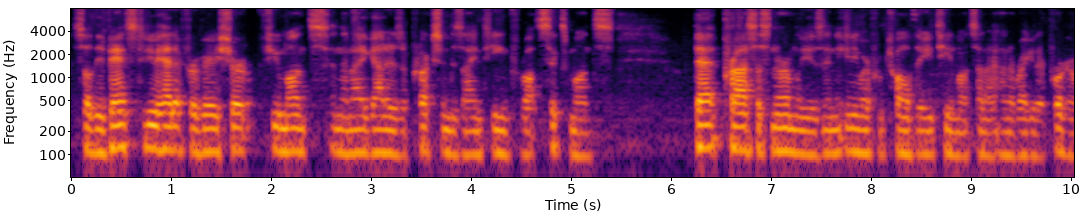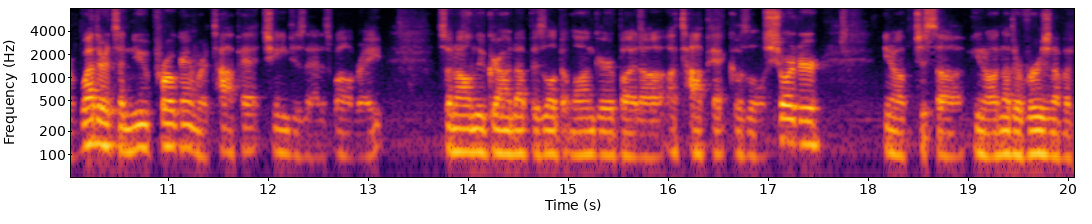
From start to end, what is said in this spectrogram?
So the advanced studio had it for a very short few months, and then I got it as a production design team for about six months that process normally is in anywhere from 12 to 18 months on a, on a regular program. Whether it's a new program or a top hat changes that as well, right? So an all new ground up is a little bit longer, but uh, a top hat goes a little shorter. You know, just a you know another version of a,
